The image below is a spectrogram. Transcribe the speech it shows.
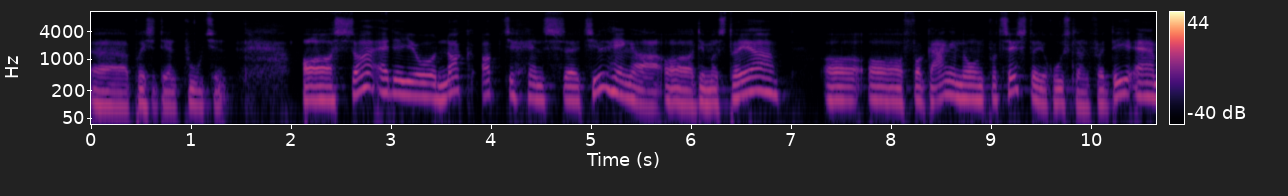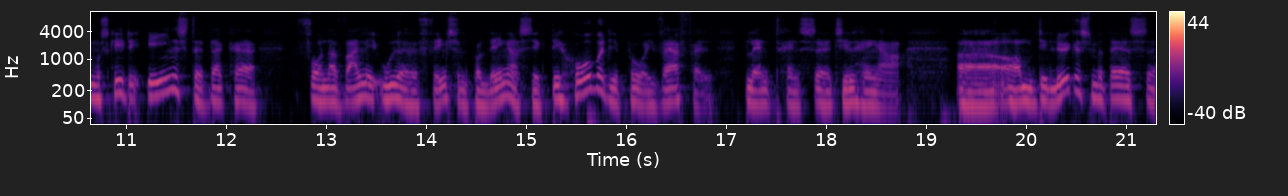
uh, præsident Putin. Og så er det jo nok op til hans uh, tilhængere at demonstrere og, og få gang i nogle protester i Rusland, for det er måske det eneste, der kan få Navalny ud af fængsel på længere sigt. Det håber de på i hvert fald blandt hans uh, tilhængere. Uh, om det lykkes med deres uh,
